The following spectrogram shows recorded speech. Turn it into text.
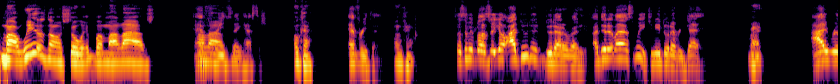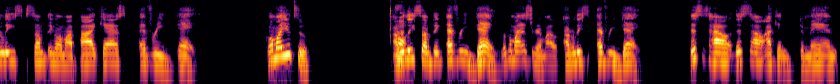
my wheels don't show it, but my lives. My lives. Everything has to show. Okay. Everything. Okay. So some people say, yo, I do do that already. I did it last week. You need to do it every day. Right. I release something on my podcast every day. Go on my YouTube. I Oh. release something every day. Look on my Instagram. I, I release it every day. This is how this is how I can demand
